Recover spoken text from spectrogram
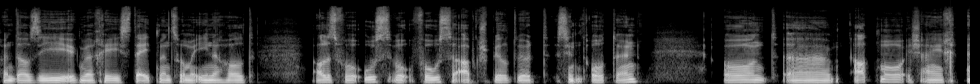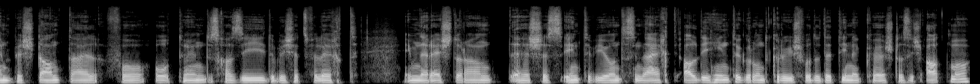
könnte auch sein, irgendwelche Statements, die man reinholt. Alles, was von außen abgespielt wird, sind O-Töne. Und äh, Atmo ist eigentlich ein Bestandteil von O-Tönen. Das kann sein, du bist jetzt vielleicht in einem Restaurant, hast ein Interview und das sind eigentlich all die Hintergrundgeräusche, die du dort hörst, das ist Atmo.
